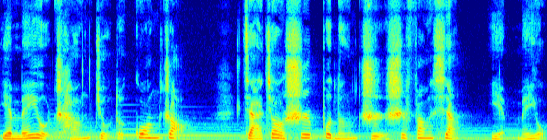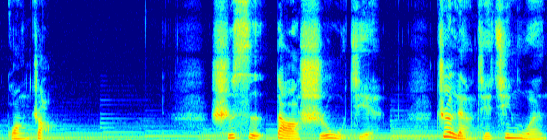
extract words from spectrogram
也没有长久的光照。假教师不能指示方向，也没有光照。十四到十五节。这两节经文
